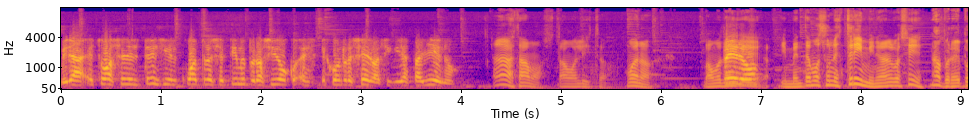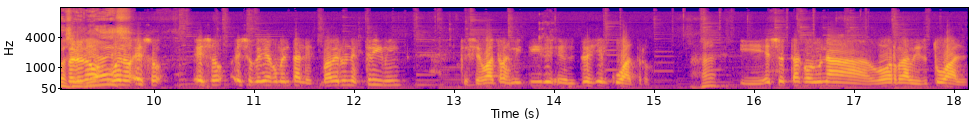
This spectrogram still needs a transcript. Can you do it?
Mira, esto va a ser el 3 y el 4 de septiembre, pero ha sido es, es con reserva, así que ya está lleno. Ah, estamos, estamos listos. Bueno, vamos a tener Pero- que inventemos un streaming o algo así. No, pero hay Pero no, posibilidades. bueno, eso, eso, eso quería comentarles. Va a haber un streaming que se va a transmitir el 3 y el 4. Ajá. Y eso está con una gorra virtual.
